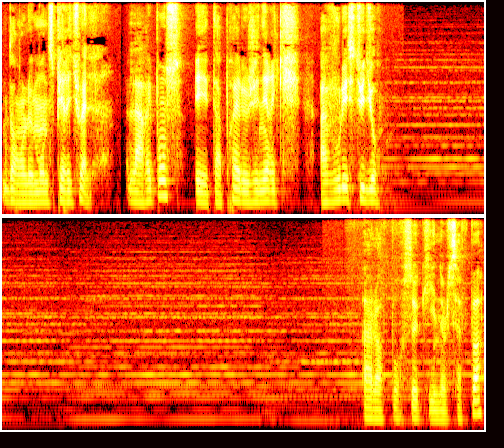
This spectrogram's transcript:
dans le monde spirituel. La réponse est après le générique. À vous les studios. Alors pour ceux qui ne le savent pas,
